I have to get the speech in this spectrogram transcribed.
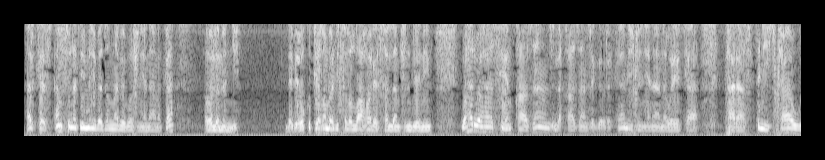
هركس أم سنتي مني بدلنا بوجه هنامك ولا مني. دەبێ وەکو پێغمبەر صلى الله عليه وسلم ژنبێنی و هەروەها سێم قازانج لە قازانجە گەورەکانی ژنهێنانەوەیە کە پاراستنی کا و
